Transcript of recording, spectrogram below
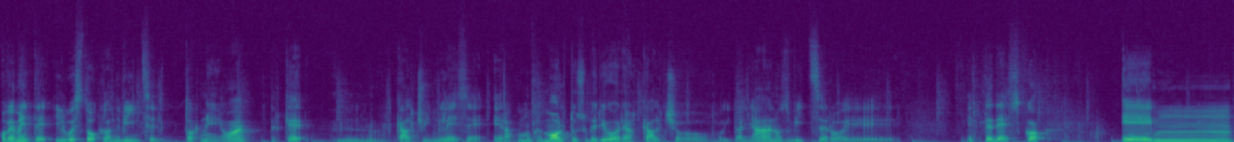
Ovviamente il West Auckland vinse il torneo, eh, perché il calcio inglese era comunque molto superiore al calcio italiano, svizzero e, e tedesco. E mh,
